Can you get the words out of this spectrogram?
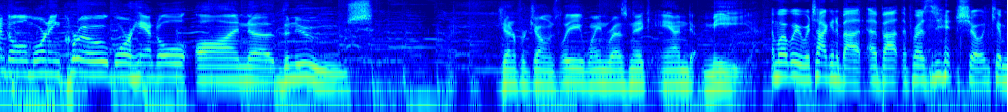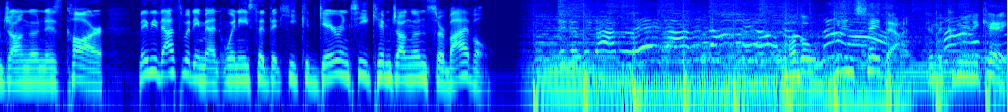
Handel Morning Crew, more Handel on uh, the news. Jennifer Jones Lee, Wayne Resnick, and me. And what we were talking about, about the president showing Kim Jong un his car, maybe that's what he meant when he said that he could guarantee Kim Jong un's survival. Although he didn't say that in the communique.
